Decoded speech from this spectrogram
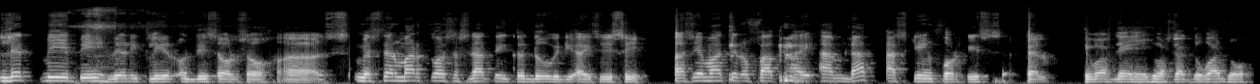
Let me be very clear on this also. Uh, Mr. Marcos has nothing to do with the ICC. As a matter of fact, I am not asking for his help. He was the he was not the one who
